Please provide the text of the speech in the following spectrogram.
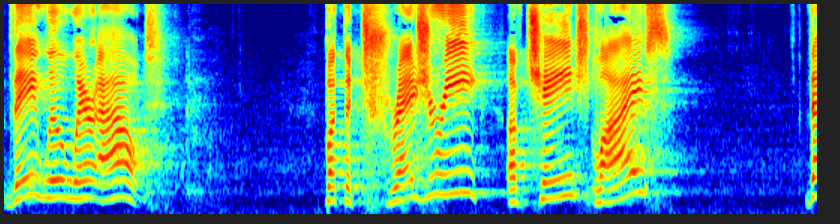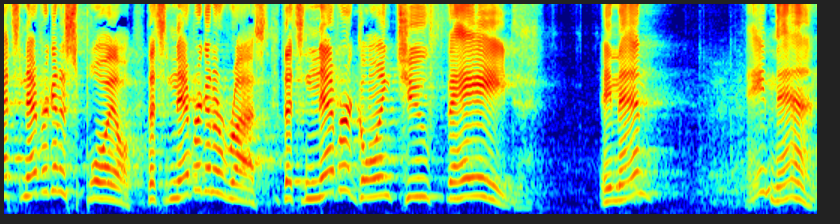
they will wear out. But the treasury of changed lives, that's never going to spoil, that's never going to rust, that's never going to fade. Amen? Amen.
